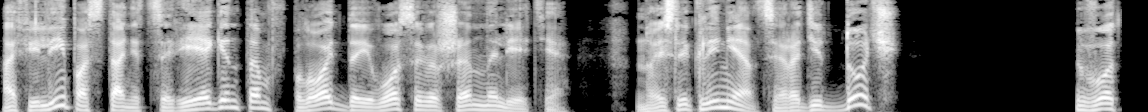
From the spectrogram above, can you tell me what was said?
а Филипп останется регентом вплоть до его совершеннолетия. Но если Клеменция родит дочь, вот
